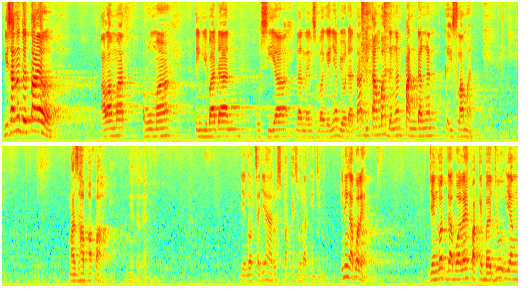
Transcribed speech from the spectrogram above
Di sana detail alamat, rumah, tinggi badan, usia dan lain sebagainya biodata ditambah dengan pandangan keislaman. Mazhab apa gitu kan. Jenggot saja harus pakai surat izin. Ini nggak boleh. Jenggot gak boleh pakai baju yang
